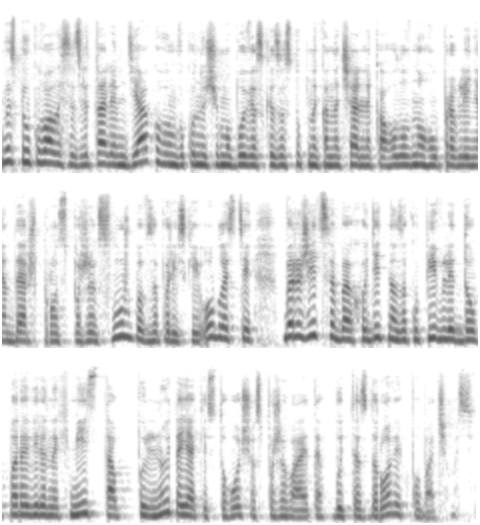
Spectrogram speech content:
Ми спілкувалися з Віталієм Дяковим, виконуючим обов'язки заступника начальника головного управління Держпродспоживслужби в Запорізькій області. Бережіть себе, ходіть на закупівлі до перевірених місць та пильнуйте якість того, що споживаєте. Будьте здорові, побачимось.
